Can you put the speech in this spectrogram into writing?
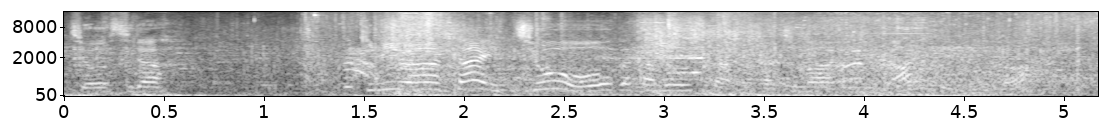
調子だ。君は対超大型モンスターの立ち回りに慣れているか？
